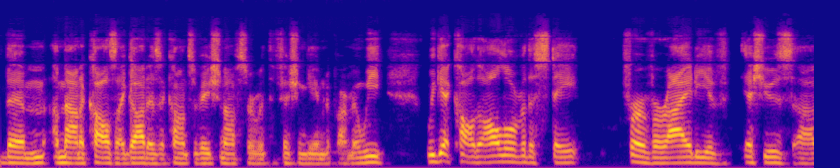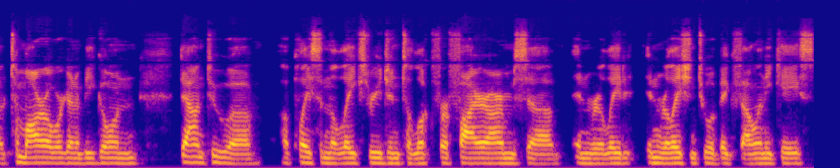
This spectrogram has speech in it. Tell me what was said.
the amount of calls I got as a conservation officer with the Fish and Game Department. We we get called all over the state for a variety of issues. Uh, tomorrow we're going to be going down to a, a place in the Lakes region to look for firearms uh, in related in relation to a big felony case.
